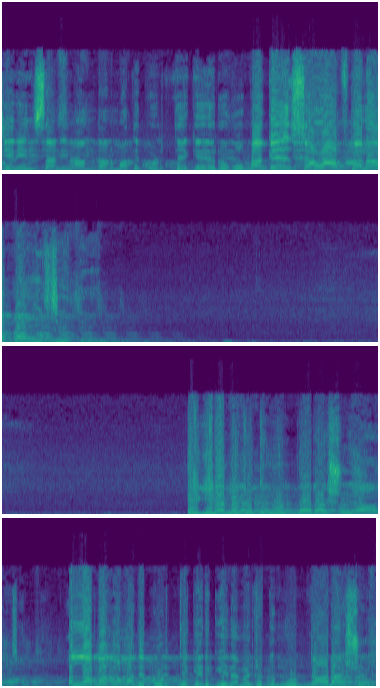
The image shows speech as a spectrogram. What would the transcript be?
জিন ইনসান ইমানদার মতে সওয়াব কানা এই গ্রামে যত আল্লাহ পাক আমাদের প্রত্যেকের গ্রামে যত মুর্দারা শুয়ে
